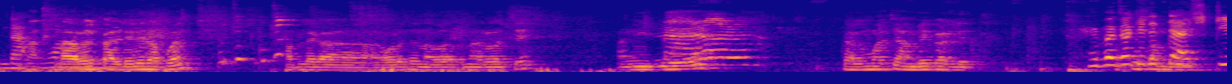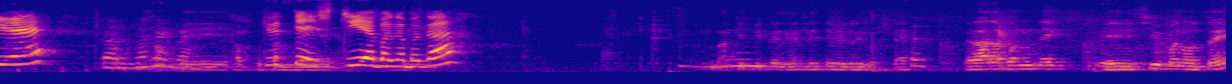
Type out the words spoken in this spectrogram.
नारळ काढलेले आहेत आपण. आपल्या गा- आवडत्या नारळा नारळाचे. आणि इकडे कलमाचे आंबे काढलेत. हे बघा किती टेस्टी आहे. आंबे, हापूस किती आंबे. टेस्टी आहे बघा बघा. बाकी पिकत घेतले ते वेगळी गोष्ट आहे. तर आज आपण एक रेसिपी बनवतोय.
